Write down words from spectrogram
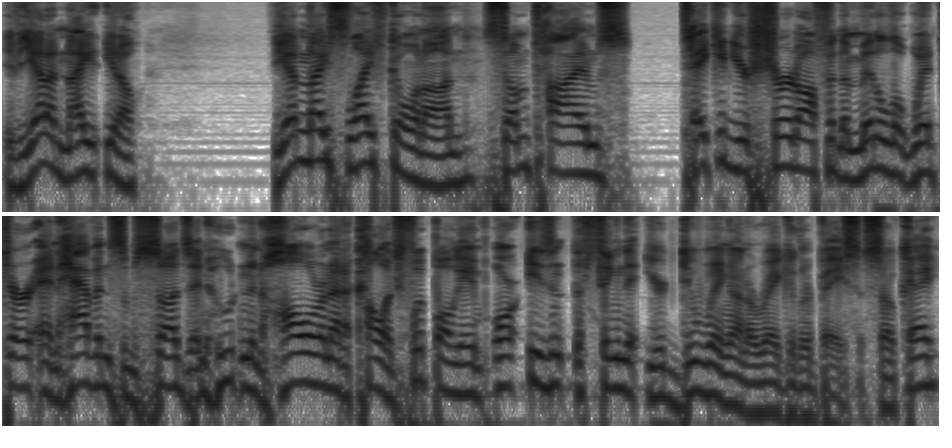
if you got a nice you know you got a nice life going on, sometimes taking your shirt off in the middle of winter and having some suds and hooting and hollering at a college football game or isn't the thing that you're doing on a regular basis, okay?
